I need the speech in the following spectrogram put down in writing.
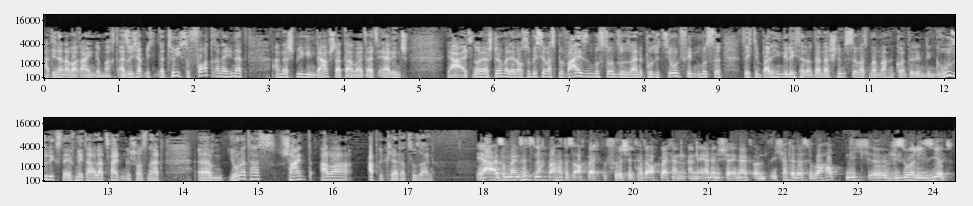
hat ihn dann aber reingemacht. Also ich habe mich natürlich sofort dran erinnert an das Spiel gegen Darmstadt damals, als Erdinch, ja, als neuer Stürmer, der noch so ein bisschen was beweisen musste und so seine Position finden musste, sich den Ball hingelegt hat und dann das Schlimmste, was man machen konnte, den, den gruseligsten Elfmeter aller Zeiten geschossen hat. Ähm, Jonathas scheint aber abgeklärter zu sein. Ja, also mein Sitznachbar hat das auch gleich befürchtet, hat auch gleich an, an Erdinch erinnert und ich hatte das überhaupt nicht äh, visualisiert.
